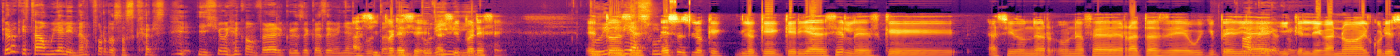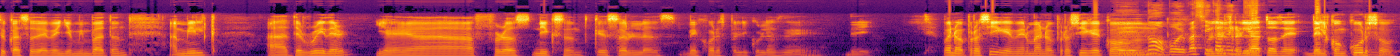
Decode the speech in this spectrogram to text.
Creo que estaba muy alienado por los Oscars y dije voy a comprar El curioso caso de Benjamin Así Button. parece, así parece. Entonces, eso es lo que, lo que quería decirles, que ha sido una, una fe de ratas de Wikipedia y que le ganó al curioso caso de Benjamin Button, a Milk, a The Reader y a Frost Nixon, que son las mejores películas de, de. Bueno, prosigue mi hermano, prosigue con, Eh, no, con básicamente... el relato de- del concurso.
